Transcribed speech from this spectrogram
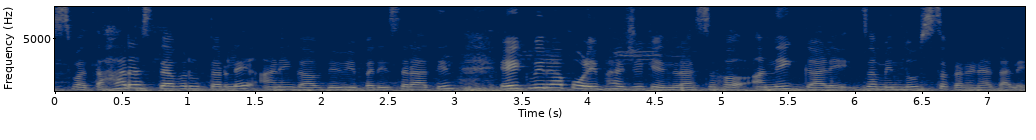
स्वतः रस्त्यावर उतरले आणि गावदेवी परिसरातील एकविरा पोळी भाजी केंद्रासह अनेक गाळे जमीनदोस्त करण्यात आले.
